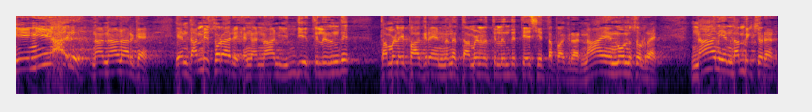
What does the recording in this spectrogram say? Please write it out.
நீ நீ யாரு நான் நானா இருக்கேன். என் தம்பி சொல்றாரு எங்க நான் இந்தியத்திலிருந்து தமிழை பார்க்கிறேன் என்னன்னு தமிழத்திலிருந்து தேசியத்தை பார்க்கிறேன் நான் இன்னொன்னு சொல்றேன். நான் என் தம்பிக்கு சொல்றேன்.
